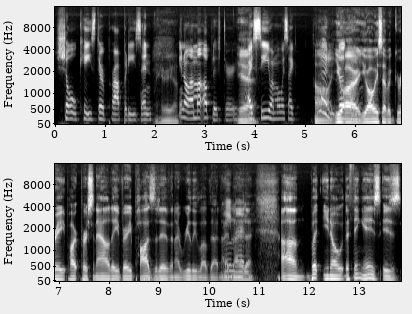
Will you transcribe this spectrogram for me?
showcase their properties, and ya. you know, I'm an uplifter. Yeah. I see you. I'm always like, Oh, "Good you looking." are. You always have a great part personality, very positive, and I really love that. And I admire that. Um, but you know, the thing is, is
